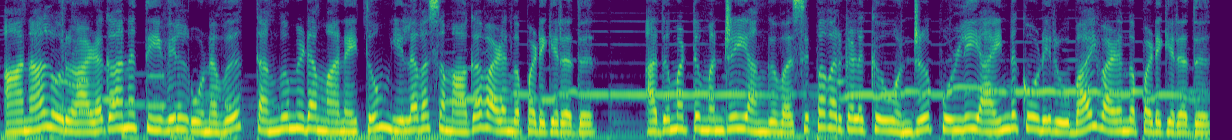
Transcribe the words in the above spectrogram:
ஆனால் ஒரு அழகான தீவில் உணவு தங்குமிடம் அனைத்தும் இலவசமாக வழங்கப்படுகிறது. அது மட்டுமன்றி அங்கு வசிப்பவர்களுக்கு ஒன்று புள்ளி ஐந்து கோடி ரூபாய் வழங்கப்படுகிறது.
